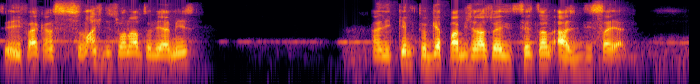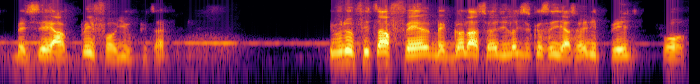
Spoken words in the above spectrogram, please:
say, if I can smash this one out of their midst. And he came to get permission. That's why Satan has desired. But he said, I've prayed for you, Peter. Even though Peter fell, but God has already, Lord Jesus said he has already prayed for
